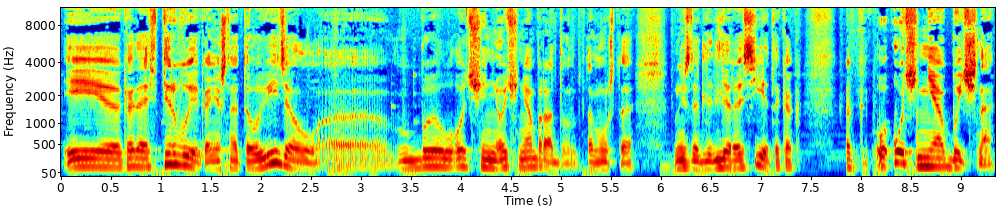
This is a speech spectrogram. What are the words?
И когда я впервые, конечно, это увидел, э, был очень-очень обрадован, потому что, ну, не знаю, для, для России это как, как очень необычно.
